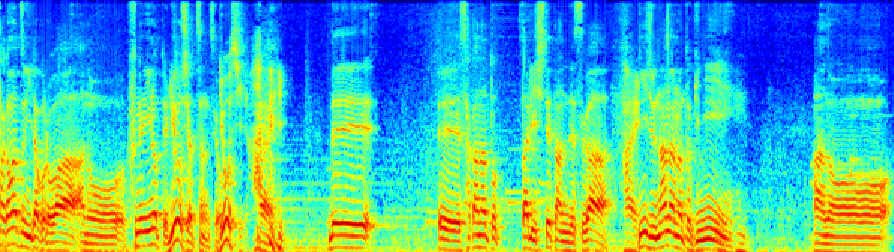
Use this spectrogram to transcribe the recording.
高松にいた頃はあの船に乗って漁師やってたんですよ。漁師？はい、で、えー、魚取ったりしてたんですが、はい、27の時に、うん、あの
